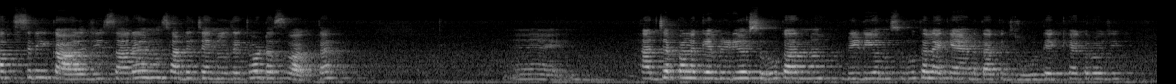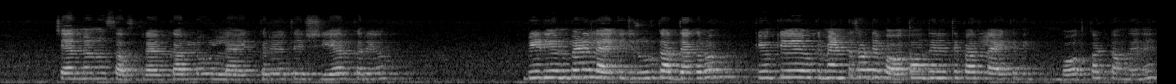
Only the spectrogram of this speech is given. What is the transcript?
ਸਤਿ ਸ੍ਰੀ ਅਕਾਲ ਜੀ, ਸਾਰਿਆਂ ਨੂੰ ਸਾਡੇ ਚੈਨਲ ਤੇ ਤੁਹਾਡਾ ਸਵਾਗਤ ਹੈ। ਅੱਜ ਆਪਾਂ ਲੱਗੇ ਵੀਡੀਓ ਸ਼ੁਰੂ ਕਰਨ। ਵੀਡੀਓ ਨੂੰ ਸ਼ੁਰੂ ਤੋਂ ਲੈ ਕੇ ਐਂਡ ਤੱਕ ਜਰੂਰ ਦੇਖਿਆ ਕਰੋ ਜੀ। ਚੈਨਲ ਨੂੰ ਸਬਸਕ੍ਰਾਈਬ ਕਰ ਲਓ, ਲਾਈਕ ਕਰਿਓ ਤੇ ਸ਼ੇਅਰ ਕਰਿਓ। ਵੀਡੀਓ ਨੂੰ ਭੈਣੇ ਲਾਈਕ ਜਰੂਰ ਕਰ ਦਿਆ ਕਰੋ, ਕਿਉਂਕਿ ਕਮੈਂਟ ਤੁਹਾਡੇ ਬਹੁਤ ਆਉਂਦੇ ਨੇ ਤੇ ਪਰ ਲਾਈਕ ਨਹੀਂ, ਬਹੁਤ ਘੱਟ ਆਉਂਦੇ ਨੇ।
